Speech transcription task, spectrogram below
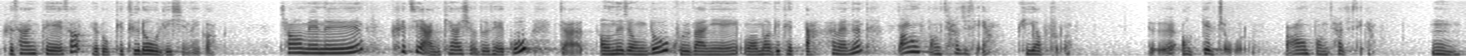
그 상태에서 이렇게 들어 올리시는 거. 처음에는 크지 않게 하셔도 되고 자, 어느 정도 골반이 웜업이 됐다 하면은 뻥뻥 차주세요. 귀 옆으로. 그 어깨 쪽으로 뻥뻥 차주세요. 음,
